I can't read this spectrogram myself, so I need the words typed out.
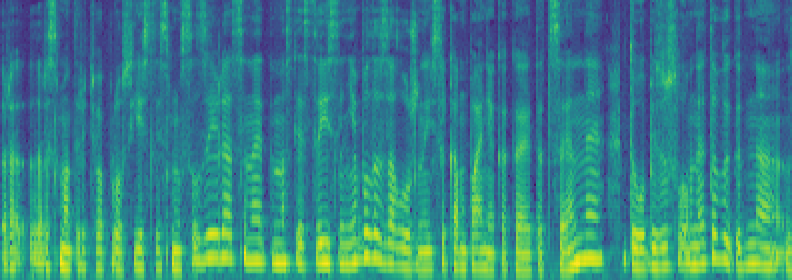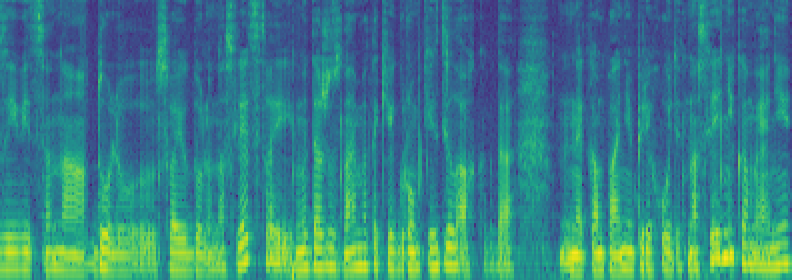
рассматривать вопрос, есть ли смысл заявляться на это наследство. Если не было заложено, если компания какая-то ценная, то, безусловно, это выгодно заявиться на долю, свою долю наследства. И мы даже знаем о таких громких делах, когда компания переходит наследникам, и они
